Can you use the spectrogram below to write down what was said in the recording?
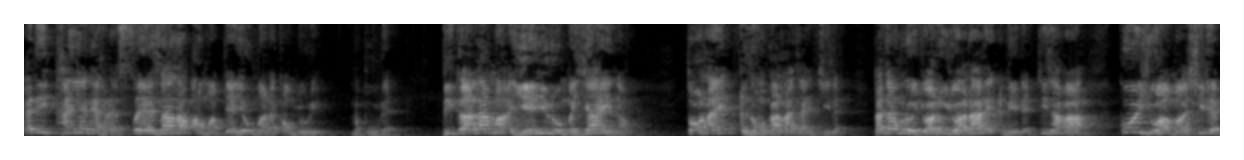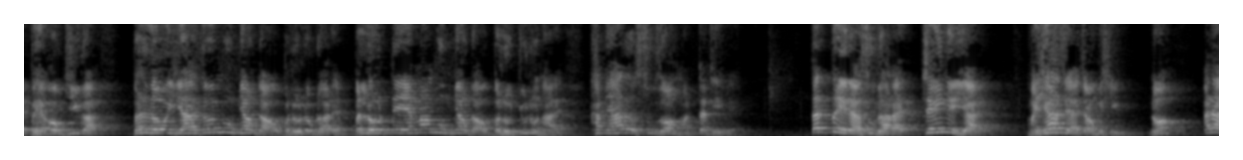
အဲ့ဒီခိုင်းလိုက်တဲ့ဟာနဲ့ဆယ်စားလောက်အောက်မှာပြန်ရုပ်မှတဲ့ကောင်မျိုးတွေမပူနဲ့ဒီကာလမှာအရေးယူလို့မရရင်တော့တော်လိုင်းအလွန်ကာလကျရင်ကြည့်လိုက်ဒါကြောင့်မလို့ရွာသူရွာသားတွေအနေနဲ့ကြည့်ထားပါကိုယ့်ရွာမှာရှိတဲ့ဘယ်အုပ်ကြီးကဘလို့ရာသွင်းမှုမြောက်တာကိုဘလို့လုပ်ထားတယ်ဘလို့တည်မမှုမြောက်တာကိုဘလို့ကျူးလွန်ထားတယ်ခမားတို့စုဆောင်းမှာတက်တယ်ပဲတက်သေးတာစုထားတဲ့ကျင်းတွေရတယ် မရစရာအကြောင်းမရှိဘူးเนาะအဲ့ဒါ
